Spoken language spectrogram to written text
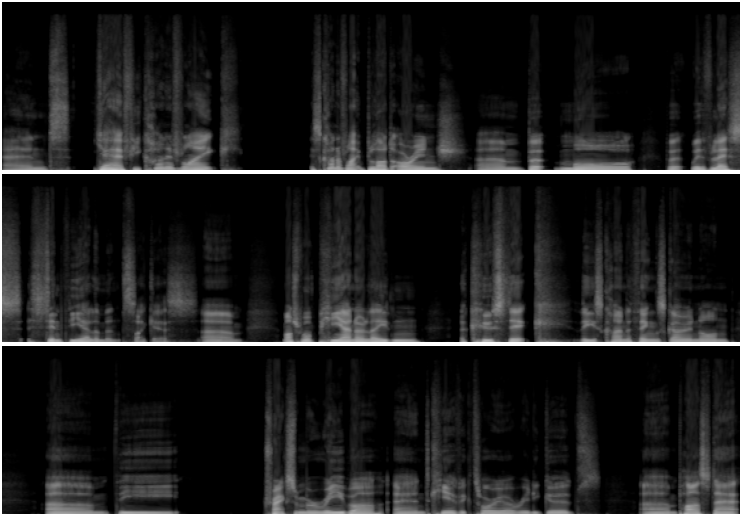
and yeah, if you kind of like, it's kind of like Blood Orange, um, but more, but with less synthy elements, I guess. Um, much more piano laden, acoustic, these kind of things going on. Um, the tracks from Mereba and Kia Victoria are really good. Um, past that,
